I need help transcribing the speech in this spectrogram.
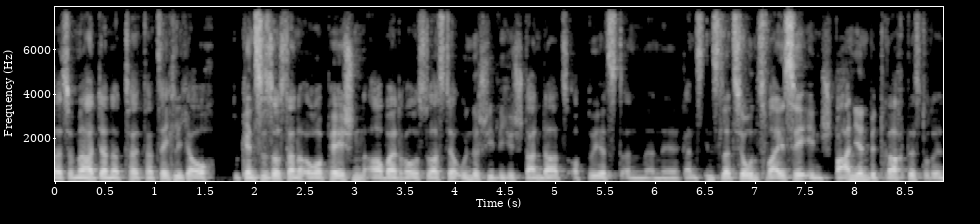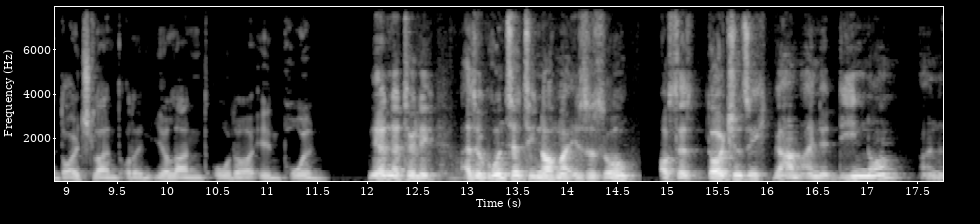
Also man hat ja tatsächlich auch, du kennst es aus deiner europäischen Arbeit raus, du hast ja unterschiedliche Standards, ob du jetzt eine ganz Installationsweise in Spanien betrachtest oder in Deutschland oder in Irland oder in Polen. Ja, natürlich. Also grundsätzlich nochmal ist es so, aus der deutschen Sicht, wir haben eine DIN-Norm, eine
